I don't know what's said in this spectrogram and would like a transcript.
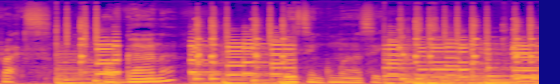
Prax of Ghana, based in Kumasi.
